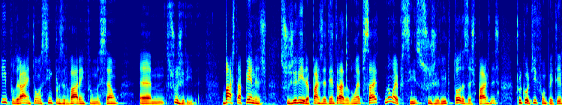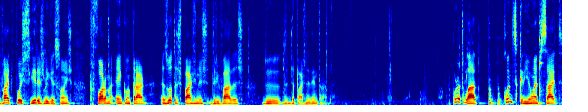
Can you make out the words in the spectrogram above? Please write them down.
e poderá então assim preservar a informação um, sugerida. Basta apenas sugerir a página de entrada de um website, não é preciso sugerir todas as páginas, porque o arquivo.pt vai depois seguir as ligações por forma a encontrar as outras páginas derivadas de, de, da página de entrada. Por outro lado, quando se cria um website,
